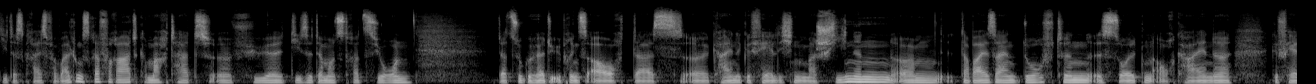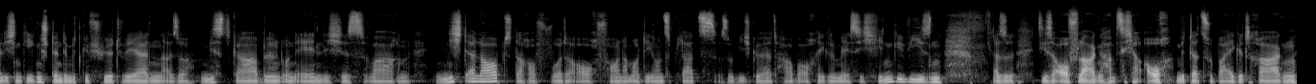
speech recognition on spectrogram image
die das Kreisverwaltungsreferat gemacht hat äh, für diese Demonstration. Dazu gehörte übrigens auch, dass äh, keine gefährlichen Maschinen ähm, dabei sein durften. Es sollten auch keine gefährlichen Gegenstände mitgeführt werden, also Mistgabeln und ähnliches waren nicht erlaubt. Darauf wurde auch vorne am Odeonsplatz, so wie ich gehört habe, auch regelmäßig hingewiesen. Also diese Auflagen haben sicher auch mit dazu beigetragen,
